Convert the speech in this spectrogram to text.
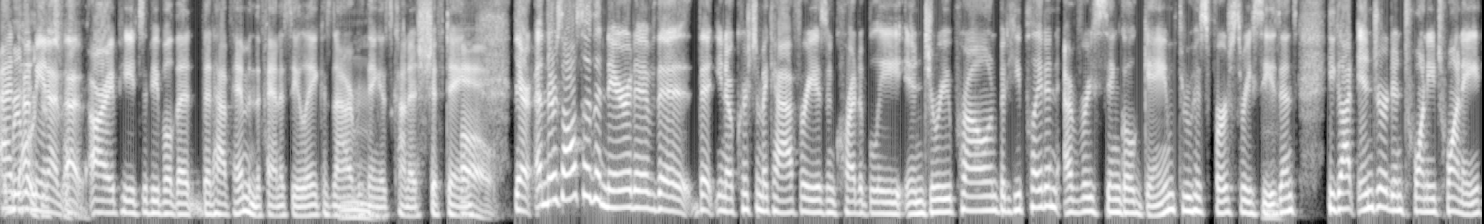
I, and I look, mean, it's uh, fine. uh, RIP to people that that have him in the fantasy league because now Mm. everything is kind of shifting Oh, there. And there's also the narrative that that you know Christian McCaffrey is incredibly injury prone, but he played in every single game through his first three seasons. He got injured in 2020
